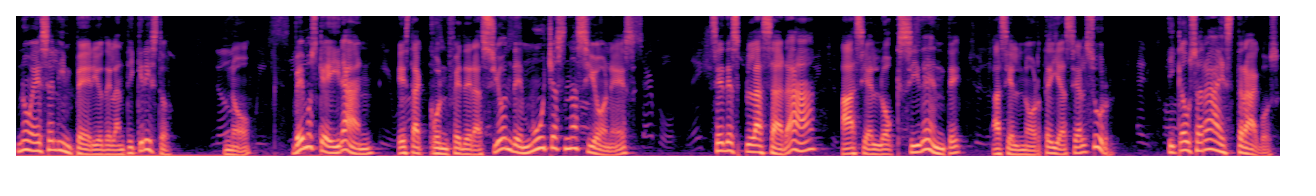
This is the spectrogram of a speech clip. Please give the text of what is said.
no es el imperio del anticristo. No. Vemos que Irán, esta confederación de muchas naciones, se desplazará hacia el occidente, hacia el norte y hacia el sur, y causará estragos,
